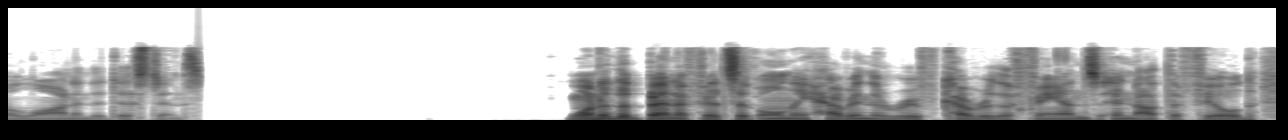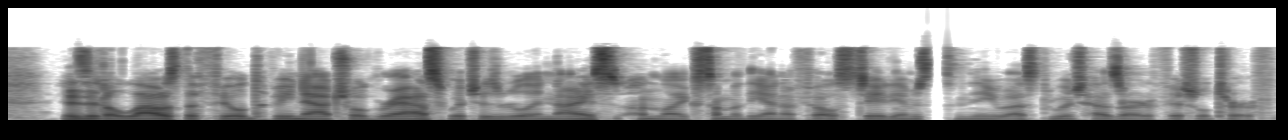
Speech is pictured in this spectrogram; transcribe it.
Milan in the distance. One of the benefits of only having the roof cover the fans and not the field is it allows the field to be natural grass, which is really nice, unlike some of the NFL stadiums in the US, which has artificial turf.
